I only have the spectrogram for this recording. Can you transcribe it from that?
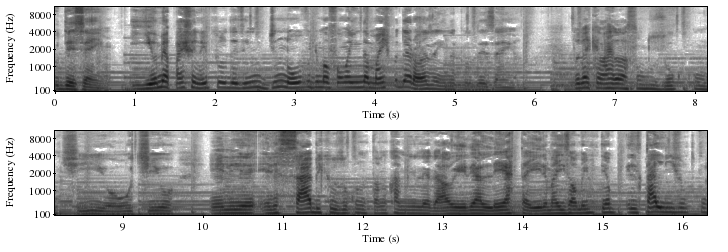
o desenho. E eu me apaixonei pelo desenho de novo de uma forma ainda mais poderosa ainda pelo desenho. Toda aquela relação do Zuko com o tio, o tio, ele, ele sabe que o Zuko não tá no caminho legal, ele alerta ele, mas ao mesmo tempo ele tá ali junto com,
